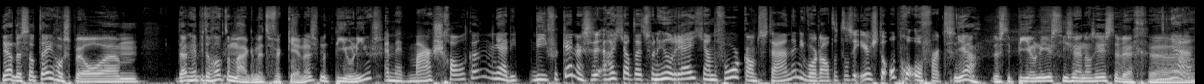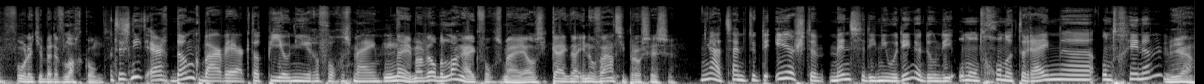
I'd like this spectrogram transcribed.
Ja, de Stratego-spel, ehm, daar heb je toch ook te maken met de verkenners, met pioniers? En met maarschalken. Ja, die, die verkenners eh, had je altijd zo'n heel rijtje aan de voorkant staan. En die worden altijd als eerste opgeofferd. Ja, dus die pioniers die zijn als eerste weg eh, Ja. voordat je bij de vlag komt. Het is niet erg dankbaar werk, dat pionieren volgens mij. Nee, maar wel belangrijk volgens mij als je kijkt naar innovatieprocessen. Ja, het zijn natuurlijk de eerste mensen die nieuwe dingen doen. Die onontgonnen terrein eh, ontginnen. Ja,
